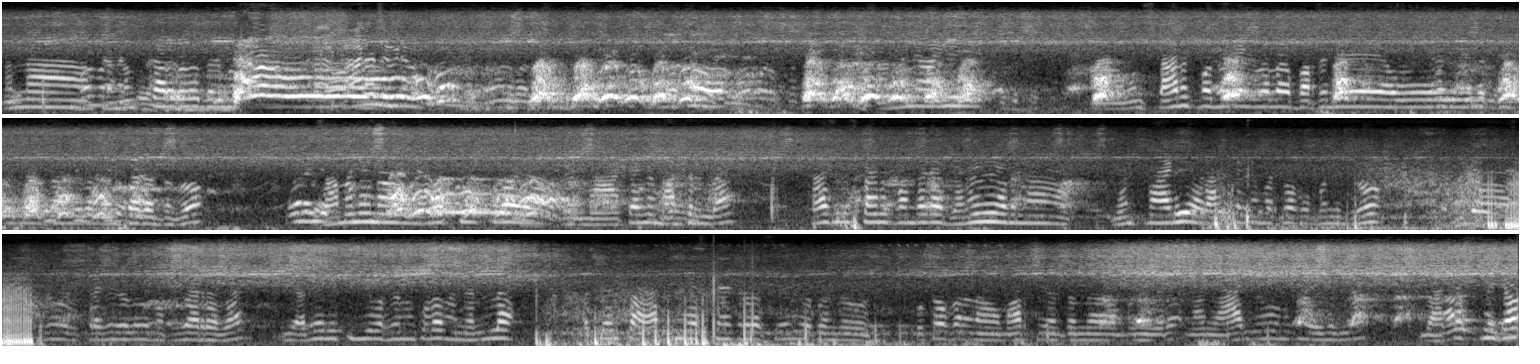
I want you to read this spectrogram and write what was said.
ನನ್ನ ನಮಸ್ಕಾರಗಳು ಒಂದು ಸ್ಥಾನಕ್ಕೆ ಬಂದಾಗ ಇವೆಲ್ಲ ಬರ್ತಡೇ ಅವು ಇವೆಲ್ಲ ನೆನಪಾಗಂಥದ್ದು ಸಾಮಾನ್ಯ ನಾವು ಯಾವತ್ತೂ ಕೂಡ ಆಚರಣೆ ಮಾಡ್ತಿರಲಿಲ್ಲ ಶಾಸಕ ಸ್ಥಾನಕ್ಕೆ ಬಂದಾಗ ಜನನೇ ಅದನ್ನು ನೆನಪು ಮಾಡಿ ಅವ್ರು ಆಚರಣೆ ಮಾಡುವಾಗ ಬಂದಿದ್ದರು ಪ್ರಜೆಗಳು, ಮತದಾರರಲ್ಲ, ಈ ಅದೇ ರೀತಿ ಈ ವರ್ಷನೂ ಕೂಡ ನನ್ನೆಲ್ಲ ಅತ್ಯಂತ ಆತ್ಮೀಯ ಸ್ನೇಹಿತರೆಲ್ಲ ಸೇರಿ ಒಂದು ಹುಟ್ಟುಹಬ್ಬನ ನಾವು ಮಾಡ್ತೀವಿ ಅಂತಂದು ಬಂದಿದ್ದಾರೆ ನಾನು ಯಾರಿಗೂ ಅಂತ ಹೇಳಿಲ್ಲ ಒಂದು ಆಕಸ್ಮಿಕ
